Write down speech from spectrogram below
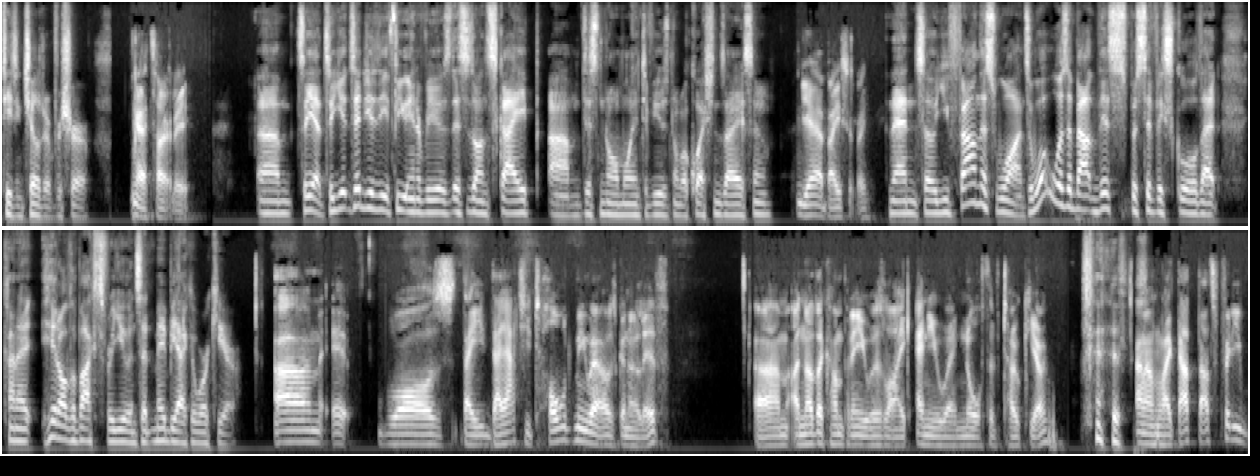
teaching children for sure. Yeah, totally. Um, so yeah, so you said you did a few interviews. This is on Skype. Um, just normal interviews, normal questions, I assume. Yeah, basically. And then so you found this one. So what was about this specific school that kind of hit all the boxes for you and said maybe I could work here? Um, it was they they actually told me where I was going to live. Um, another company was like anywhere north of Tokyo, and I'm like that. That's pretty.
